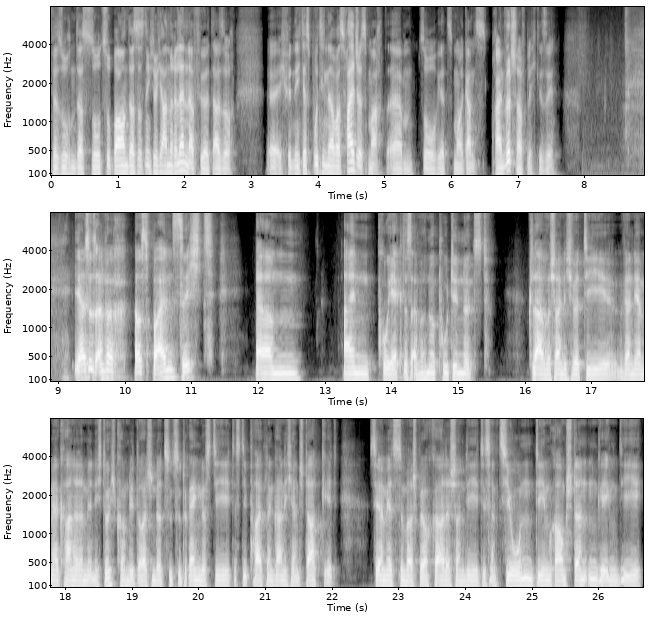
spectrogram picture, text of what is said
versuchen, das so zu bauen, dass es nicht durch andere Länder führt. Also äh, ich finde nicht, dass Putin da was Falsches macht. Ähm, so jetzt mal ganz rein wirtschaftlich gesehen. Ja, es ist einfach aus beiden Sicht ähm, ein Projekt, das einfach nur Putin nützt. Klar, wahrscheinlich wird die, werden die Amerikaner damit nicht durchkommen, die Deutschen dazu zu drängen, dass die, dass die Pipeline gar nicht an den Start geht. Sie haben jetzt zum Beispiel auch gerade schon die, die Sanktionen, die im Raum standen gegen die,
